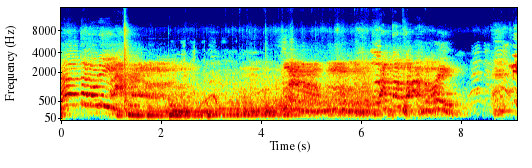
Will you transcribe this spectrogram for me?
పెద్ద రౌడీ. తప్ప ఓయ్, నీ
